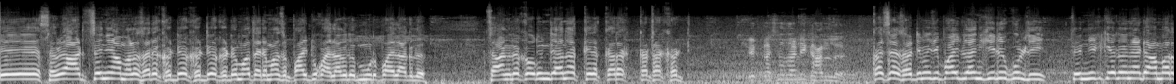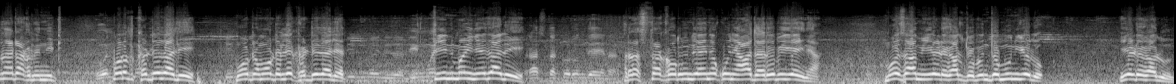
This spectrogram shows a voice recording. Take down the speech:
ते सगळ्या अडचणी आम्हाला सारे खड्डे खड्डे खड्डे म्हातारे माणसं पाय टुकायला लागलं मूड पाय लागलं. चांगलं करून द्या ना के- करा कटाखट. हे कशासाठी घाललं कशासाठी? म्हणजे पाईपलाईन केली कुठली? ते नीट केलं नाही डांबर नाही टाकलं नीट. परत खड्डे झाले. मोठे मोठे खड्डे झालेत. तीन महिने झाले. रस्ता करून द्यायना. रस्ता करून द्यायना कोणी आधार बी येईना मग आम्ही येडं घालतोय पण जमून गेलो. येडं घालून.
